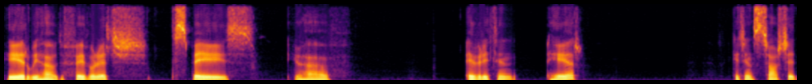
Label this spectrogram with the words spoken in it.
Here we have the favorites, the space, you have everything here. Getting started,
